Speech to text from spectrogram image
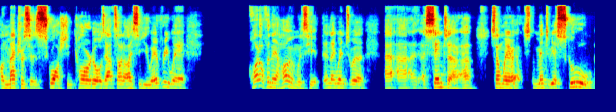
on mattresses, squashed in corridors, outside ICU, everywhere. Quite often their home was hit. Then they went to a, a, a center, uh, somewhere meant to be a school,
